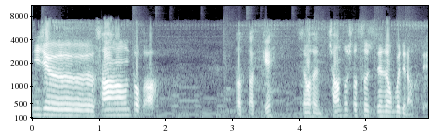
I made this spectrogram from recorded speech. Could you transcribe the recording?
23とかだったっけ？すいません、ちゃんとした数字全然覚えてなくて。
